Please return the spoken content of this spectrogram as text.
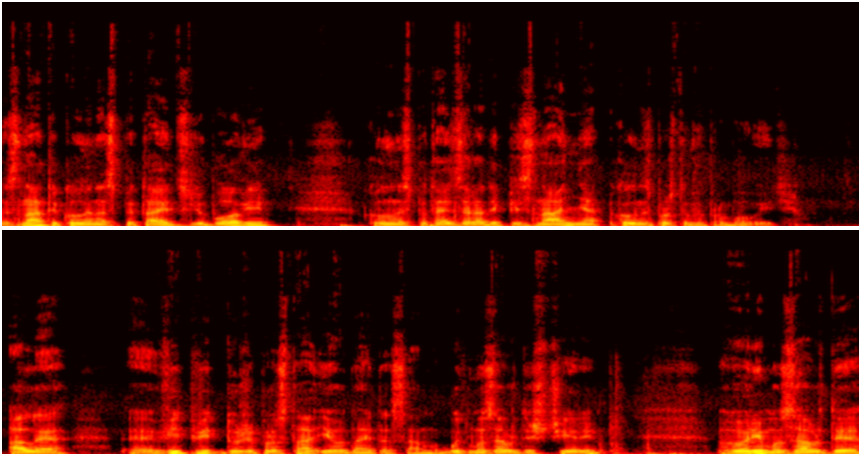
знати, коли нас питають з любові, коли нас питають заради пізнання, коли нас просто випробовують. Але е, відповідь дуже проста і одна і та сама. Будьмо завжди щирі, говоримо завжди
